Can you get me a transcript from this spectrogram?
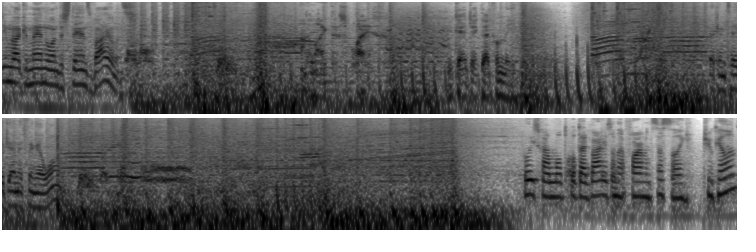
Seem like a man who understands violence. I like this place. You can't take that from me. I can take anything I want. Police found multiple dead bodies on that farm in Sicily. Did you kill him?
